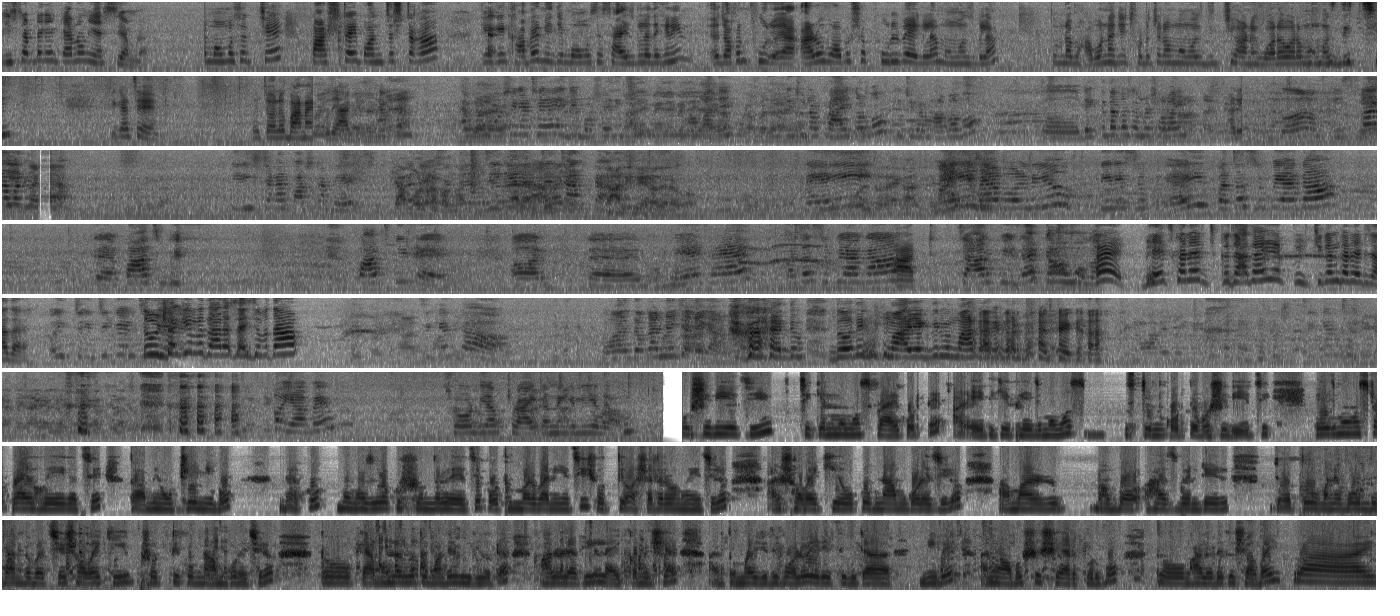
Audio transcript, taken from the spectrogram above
এই স্টাফটাকে কেন নিয়ে আসছি আমরা? মোমোস হচ্ছে পাঁচটায় পঞ্চাশ টাকা। কে কে খাবেন? এই যে মোমোসের সাইজগুলো দেখে নিন। যখন ফুল আরও অবশ্য ফুলবে এগুলা, মোমোসগুলা। তোমরা ভাবো না যে ছোট ছোটো মোমোস দিচ্ছি, অনেক বড় বড় মোমোস দিচ্ছি। ঠিক আছে? তো চলো বানাই। করি আগে এখন বসে গেছে এই যে বসে দিচ্ছি ভাপাতে কিছুটা ফ্রাই করব কিছুটা ভাপাবো তো দেখতে থাকো তোমরা সবাই আরে তিরিশ টাকার পাঁচটা ভেজ क्या बोल रहा है बंगाली চিকেন হচ্ছে চারটা गाली दे रहा तेरे को नहीं बोल तो रहा है गाली दे नहीं मैं बोल रही हूँ तीस रुपये पचास रुपया का ते, पाँच पाँच पीस है और ते, भेज है पचास रुपया का। आठ। चार पीस है कम होगा। भेज का रेट ज़्यादा है या चिकन का रेट ज़्यादा है? चिकन तो उल्टा क्यों बता रहा सही से बताओ। चिकन का। तुम्हारा दुकान नहीं चलेगा। दो, दिन मार एक दिन में मार खा के घर पे आ जाएगा। चिकन ठीक पे जाएगा लोग जाएगा पूरा तो। तो यहाँ पे छोड़ दिया फ्राई करने के लिए देखो। বসিয়ে দিয়েছি চিকেন মোমোস ফ্রাই করতে, আর এইদিকে ভেজ মোমোস স্টিম করতে বসিয়ে দিয়েছি। ভেজ মোমোসটা প্রায় হয়ে গেছে, তো আমি উঠিয়ে নিব। দেখো মোমোসগুলো খুব সুন্দর হয়েছে, প্রথমবার বানিয়েছি, সত্যি অসাধারণ হয়েছিল। আর সবাই খেয়েও খুব নাম করেছিল। আমার হাজবেন্ডের যত মানে বন্ধু বান্ধব আছে সবাই খেয়ে সত্যি খুব নাম করেছিল। তো কেমন লাগল তোমাদের ভিডিওটা? ভালো লাগলে লাইক কমেন্ট শেয়ার আর তোমরা যদি বলো এই রেসিপিটা নিবে আমি অবশ্যই শেয়ার করব। তো ভালো দেখে সবাই। বাই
